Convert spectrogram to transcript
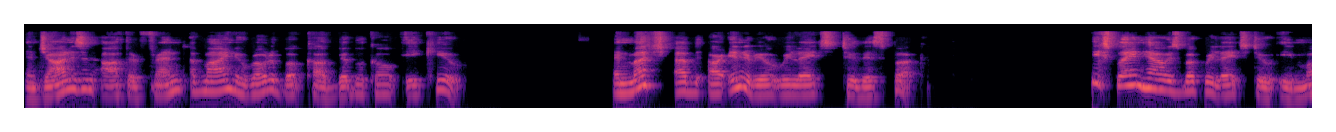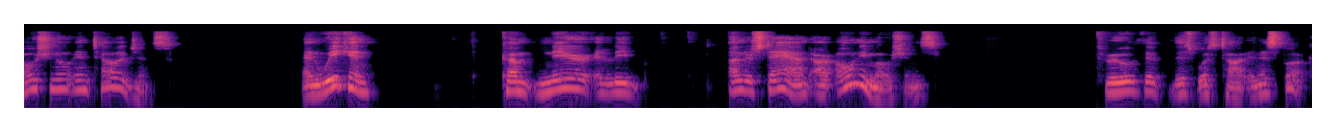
And John is an author friend of mine who wrote a book called Biblical EQ. And much of our interview relates to this book. He explained how his book relates to emotional intelligence. And we can come nearly understand our own emotions through the, this was taught in his book.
